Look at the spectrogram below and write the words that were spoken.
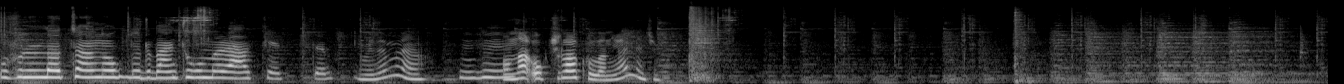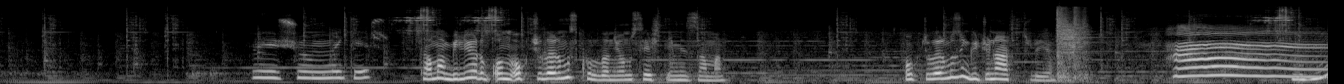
Bu fırlatan okları ben çok merak ettim. Öyle mi? Hı hı. Onlar okçular kullanıyor anneciğim. Şununla gir. Tamam biliyorum onu okçularımız kullanıyor onu seçtiğimiz zaman. Okçularımızın gücünü arttırıyor. Ha. hı.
